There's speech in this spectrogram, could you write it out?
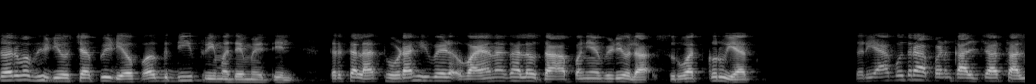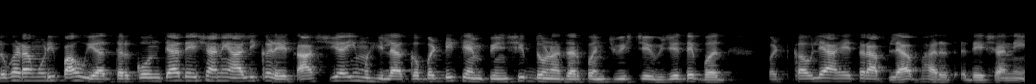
सर्व व्हिडिओच्या पी डी एफ अगदी फ्रीमध्ये मिळतील. तर चला थोडाही वेळ वाया न घालवता आपण या व्हिडिओला सुरुवात करूयात. तर या अगोदर आपण कालच्या चालू घडामोडी पाहूयात तर कोणत्या देशाने अलीकडेच आशियाई महिला कबड्डी चॅम्पियनशिप दोन हजार पंचवीस चे विजेतेपद पटकावले आहे तर आपल्या भारत देशाने.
